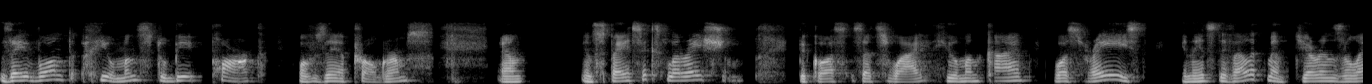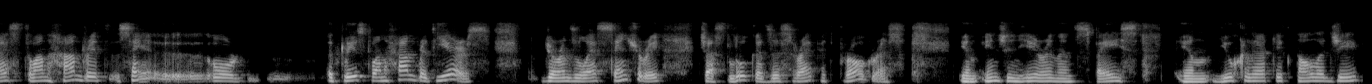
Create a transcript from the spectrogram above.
They want humans to be part of their programs and in space exploration, because that's why humankind was raised in its development during the last 100 or at least 100 years during the last century. Just look at this rapid progress in engineering and space, in nuclear technology,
